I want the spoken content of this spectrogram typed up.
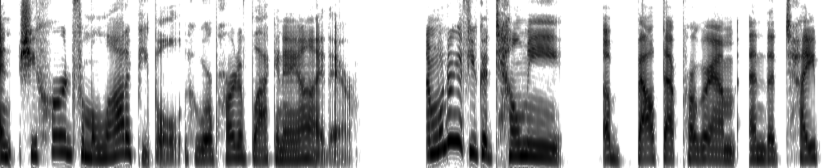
and she heard from a lot of people who were part of Black in AI there. I'm wondering if you could tell me about that program and the type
